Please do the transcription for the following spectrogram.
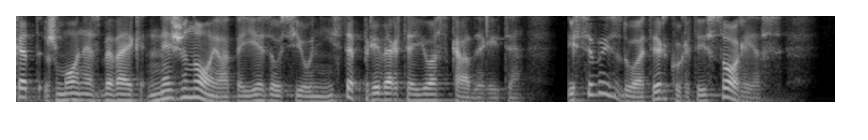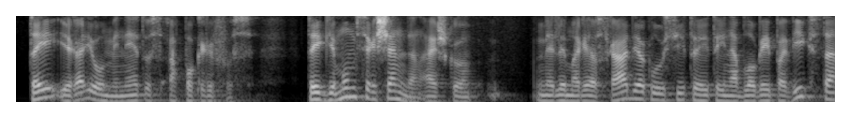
kad žmonės beveik nežinojo apie Jėzaus jaunystę, privertė juos ką daryti - įsivaizduoti ir kurti istorijas. Tai yra jau minėtus apokrifus. Taigi mums ir šiandien, aišku, Mėly Marijos radio klausytojai, tai neblogai pavyksta,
